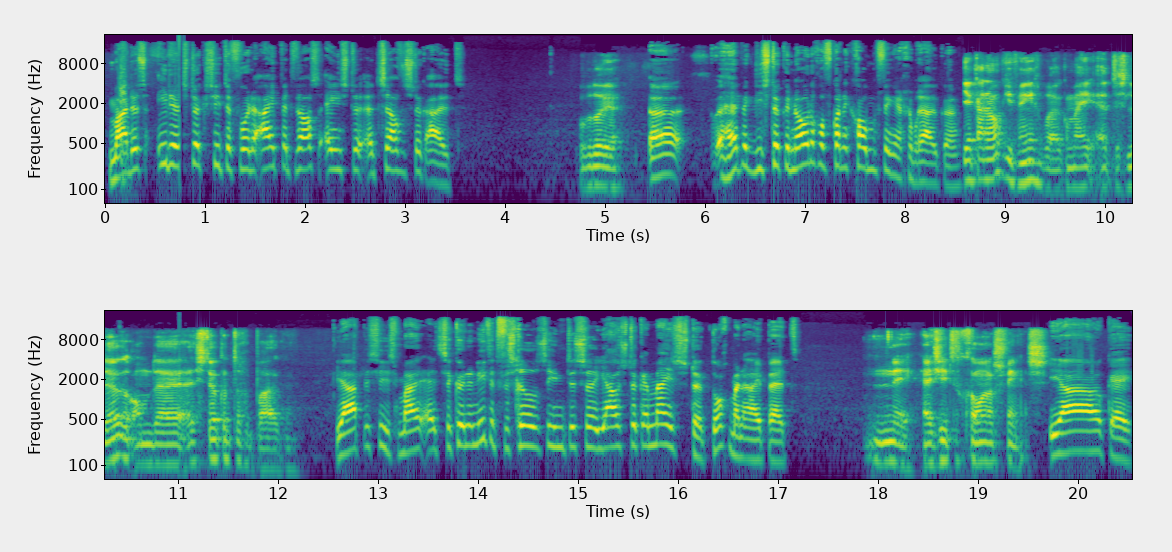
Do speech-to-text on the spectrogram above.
Maar dus ieder stuk ziet er voor de iPad wel eens één stu- hetzelfde stuk uit. Wat bedoel je? Eh, heb ik die stukken nodig of kan ik gewoon mijn vinger gebruiken? Je kan ook je vinger gebruiken, maar het is leuker om de stukken te gebruiken. Ja, precies. Maar ze kunnen niet het verschil zien tussen jouw stuk en mijn stuk, toch? Mijn iPad. Nee, hij ziet het gewoon als vingers. Ja, oké.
